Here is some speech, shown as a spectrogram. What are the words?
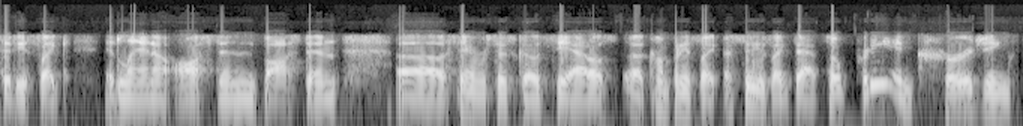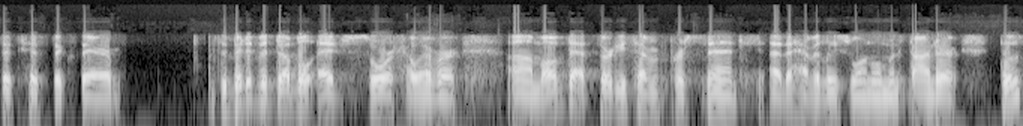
cities like Atlanta, Austin, Boston, uh, San Francisco, Seattle, uh, companies like uh, cities like that. So pretty encouraging statistics there It's a bit of a double-edged sword, however. Um, of that 37% uh, that have at least one woman founder, those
